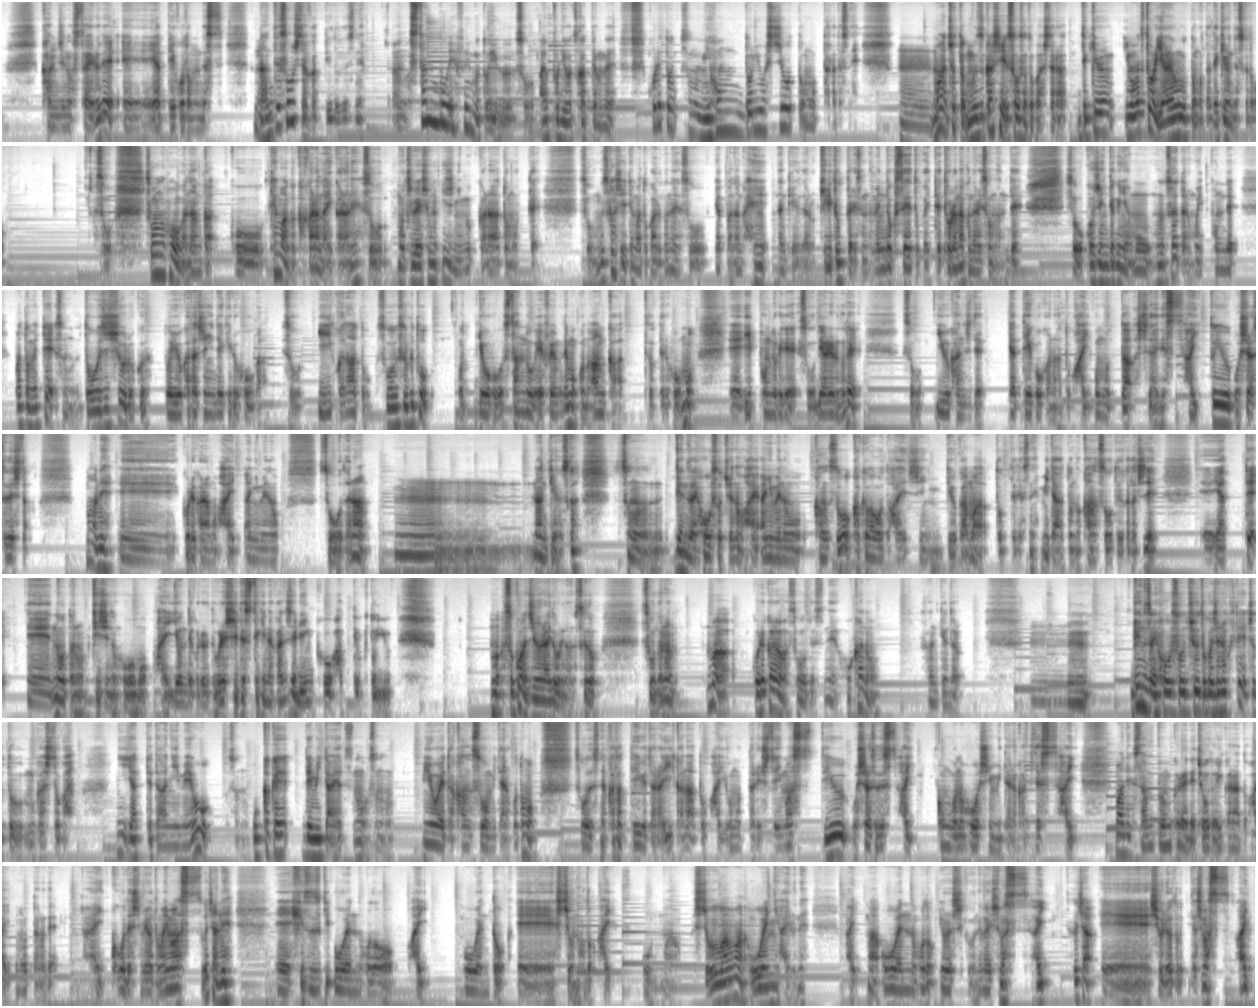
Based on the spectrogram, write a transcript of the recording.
感じのスタイルで、えー、やっていこうと思うんです。なんでそうしたかっていうとですね、あのスタンド FM というそうアプリを使ってるので、これとその2本撮りをしようと思ったらですね、うん、まあちょっと難しい操作とかしたらできる、今まで通りやろうと思ったらできるんですけど、そう。その方がなんか、こう、手間がかからないからね、そう、モチベーション維持に向くかなと思って、そう、難しい手間とかあるとね、そう、やっぱなんか変、なんて言うんだろう、切り取ったりするのめんどくせえとか言って取らなくなりそうなんで、そう、個人的にはもう、そうやったらもう一本でまとめて、その同時収録という形にできる方が、そう、いいかなと。そうすると、両方、スタンド FM でもこのアンカーって撮ってる方も、えー、一本撮りで、そう、でやれるので、そういう感じで、やっていこうかなと、はい、思った次第です。はい、というお知らせでした。まあね、えー、これからも、はい、アニメの、そうだな、うーん、なんていうんですか、その、現在放送中の、はい、アニメの感想を各話ごと配信っていうか、まあ、撮ってですね、見た後の感想という形で、えー、やって、えー、ノートの記事の方も、はい、読んでくれると嬉しいです的な感じでリンクを貼っておくという、まあ、そこは従来通りなんですけど、そうだな、まあ、これからはそうですね、他の、なんて言うんだろう。うーん、現在放送中とかじゃなくて、ちょっと昔とかにやってたアニメを、その追っかけで見たやつの、その、見終えた感想みたいなことも、そうですね、語っていけたらいいかなと、はい、思ったりしていますっていうお知らせです。はい。今後の方針みたいな感じです。はい。まあね、3分くらいでちょうどいいかなと、はい、思ったので、はい、ここで締めようと思います。それじゃあね、えー、引き続き応援のほど、はい、応援と、えー、視聴のほど、はい、おまあ、視聴はまあ応援に入るね。はい。まあ、応援のほどよろしくお願いします。はい。それじゃあ、えー、終了といたします。はい。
